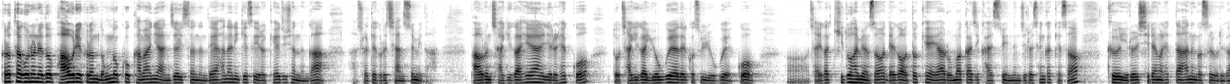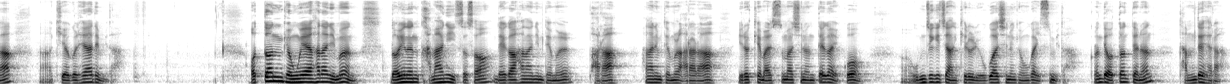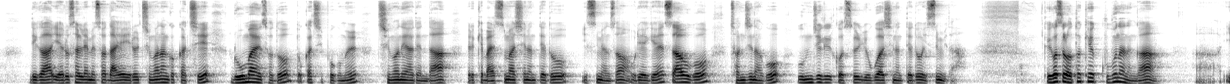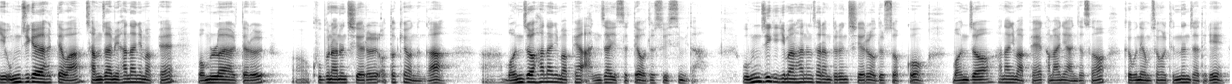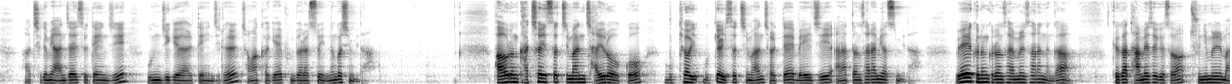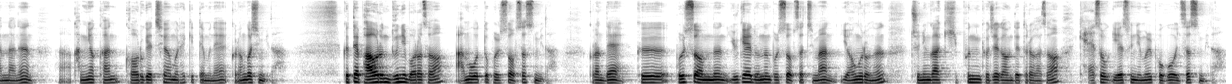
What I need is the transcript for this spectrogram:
그렇다고는 해도 바울이 그럼 넉넉히 가만히 앉아 있었는데 하나님께서 이렇게 해주셨는가? 아, 절대 그렇지 않습니다. 바울은 자기가 해야 할 일을 했고 또 자기가 요구해야 될 것을 요구했고 어, 자기가 기도하면서 내가 어떻게 해야 로마까지 갈 수 있는지를 생각해서 그 일을 실행을 했다 하는 것을 우리가 아, 기억을 해야 됩니다. 어떤 경우에 하나님은 너희는 가만히 있어서 내가 하나님 됨을 봐라, 하나님 됨을 알아라 이렇게 말씀하시는 때가 있고 어, 움직이지 않기를 요구하시는 경우가 있습니다. 그런데 어떤 때는 담대해라. 네가 예루살렘에서 나의 일을 증언한 것 같이 로마에서도 똑같이 복음을 증언해야 된다. 이렇게 말씀하시는 때도 있으면서 우리에게 싸우고 전진하고 움직일 것을 요구하시는 때도 있습니다. 이것을 어떻게 구분하는가? 아, 이 움직여야 할 때와 잠잠히 하나님 앞에 머물러야 할 때를 어, 구분하는 지혜를 어떻게 얻는가? 아, 먼저 하나님 앞에 앉아 있을 때 얻을 수 있습니다. 움직이기만 하는 사람들은 지혜를 얻을 수 없고 먼저 하나님 앞에 가만히 앉아서 그분의 음성을 듣는 자들이 아, 지금이 앉아 있을 때인지 움직여야 할 때인지를 정확하게 분별할 수 있는 것입니다. 바울은 갇혀 있었지만 자유로웠고 묶여, 묶여 있었지만 절대 매이지 않았던 사람이었습니다. 왜 그는 그런 삶을 살았는가? 그가 담에색에서 주님을 만나는 아, 강력한 거룩의 체험을 했기 때문에 그런 것입니다. 그때 바울은 눈이 멀어서 아무것도 볼 수 없었습니다. 그런데 그 볼 수 없는 육의 눈은 볼 수 없었지만 영으로는 주님과 깊은 교제 가운데 들어가서 계속 예수님을 보고 있었습니다.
